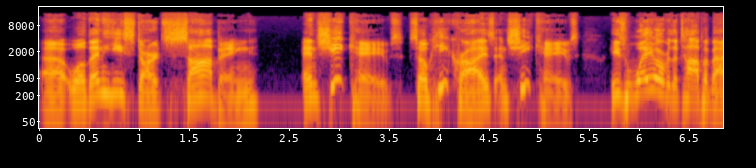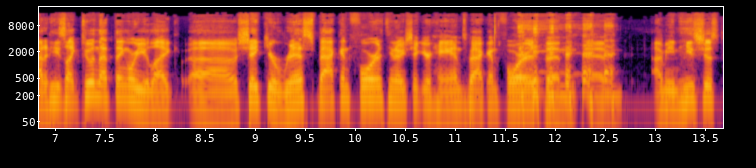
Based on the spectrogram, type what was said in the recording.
Uh, well, then he starts sobbing and she caves. So he cries and she caves. He's way over the top about it. He's like doing that thing where you like uh, shake your wrists back and forth. You know, you shake your hands back and forth, and and I mean, he's just.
